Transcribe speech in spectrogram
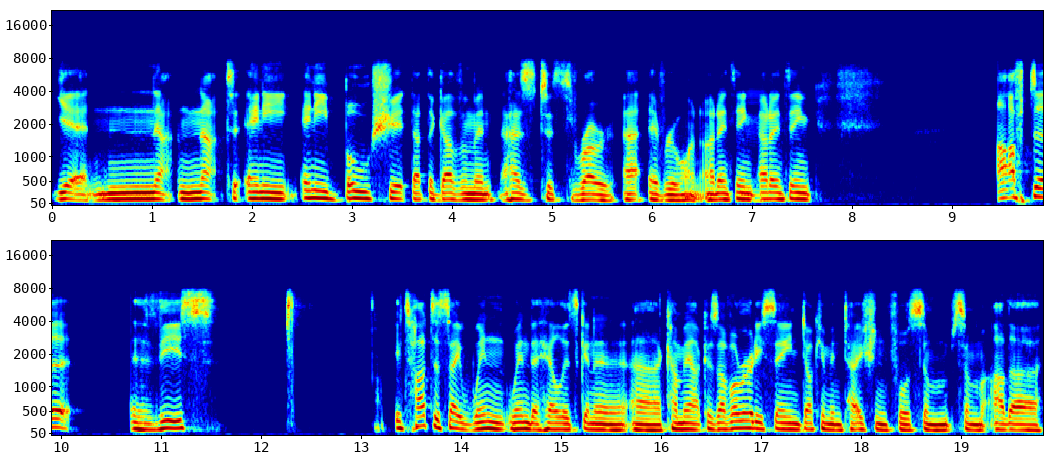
yeah, nah, not to any any bullshit that the government has to throw at everyone. I don't think. I mm. don't think after this it's hard to say when when the hell it's going to uh, come out because I've already seen documentation for some some other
